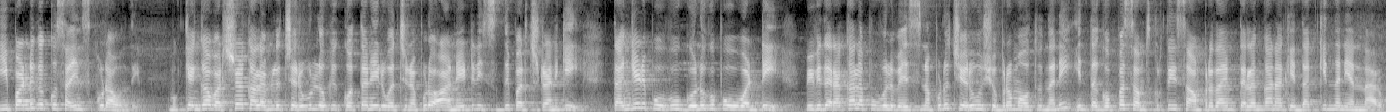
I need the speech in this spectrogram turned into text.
ఈ పండుగకు సైన్స్ కూడా ఉంది. ముఖ్యంగా వర్షాకాలంలో చెరువుల్లోకి కొత్త నీరు వచ్చినప్పుడు ఆ నీటిని శుద్ధిపరచడానికి తంగేడి పువ్వు గొనుగు పువ్వు వంటి వివిధ రకాల పువ్వులు వేసినప్పుడు చెరువు శుభ్రం అవుతుందని ఇంత గొప్ప సంస్కృతి సాంప్రదాయం తెలంగాణకి దక్కిందని అన్నారు.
